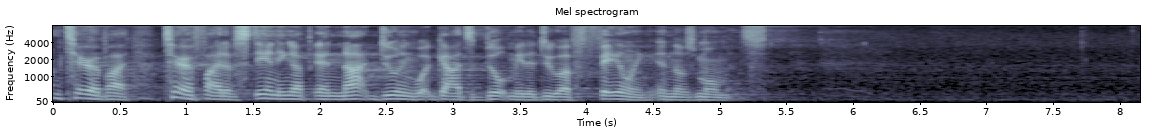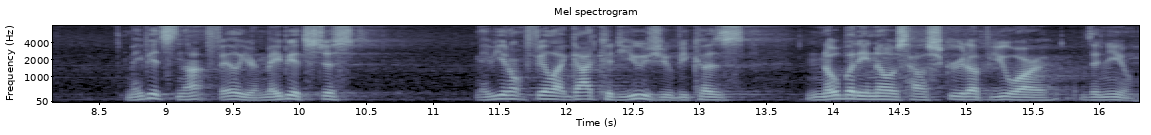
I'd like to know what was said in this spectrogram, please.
I'm terrified, terrified of standing up and not doing what God's built me to do, of failing in those moments. Maybe it's not failure. Maybe it's just, maybe you don't feel like God could use you because nobody knows how screwed up you are than you.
